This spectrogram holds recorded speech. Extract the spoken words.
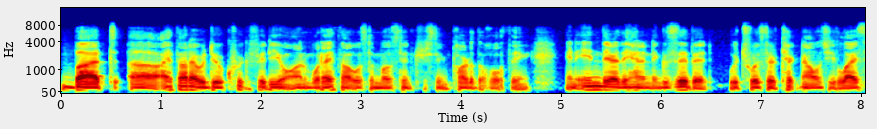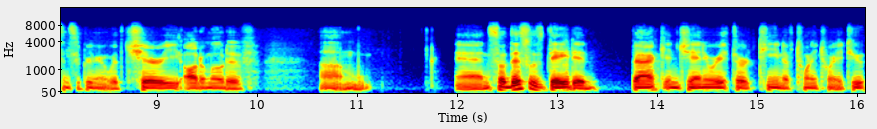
But uh, I thought I would do a quick video on what I thought was the most interesting part of the whole thing. And in there, they had an exhibit, which was their technology license agreement with Chery Automotive. Um, and so this was dated back in January 13 of 2022,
